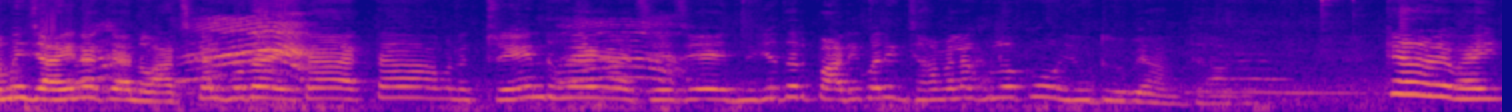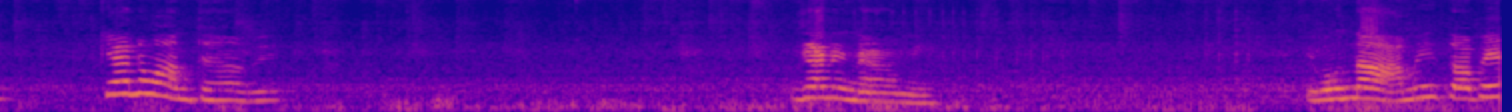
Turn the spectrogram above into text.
আমি জানি না কেন, আজকাল বোধহয় এটা একটা মানে ট্রেন্ড হয়ে গেছে যে নিজেদের পারিবারিক ঝামেলাগুলোকেও ইউটিউবে আনতে হবে। কেন রে ভাই? কেন আনতে হবে? জানি না আমি। এবং না, আমি তবে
